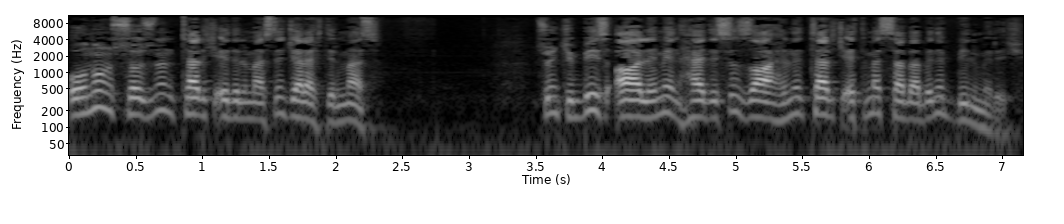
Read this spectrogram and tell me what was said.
onun sözünün tərk edilməsini gərəkdirməz. Çünki biz alimin hədisin zahirini tərk etmə səbəbini bilmirik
